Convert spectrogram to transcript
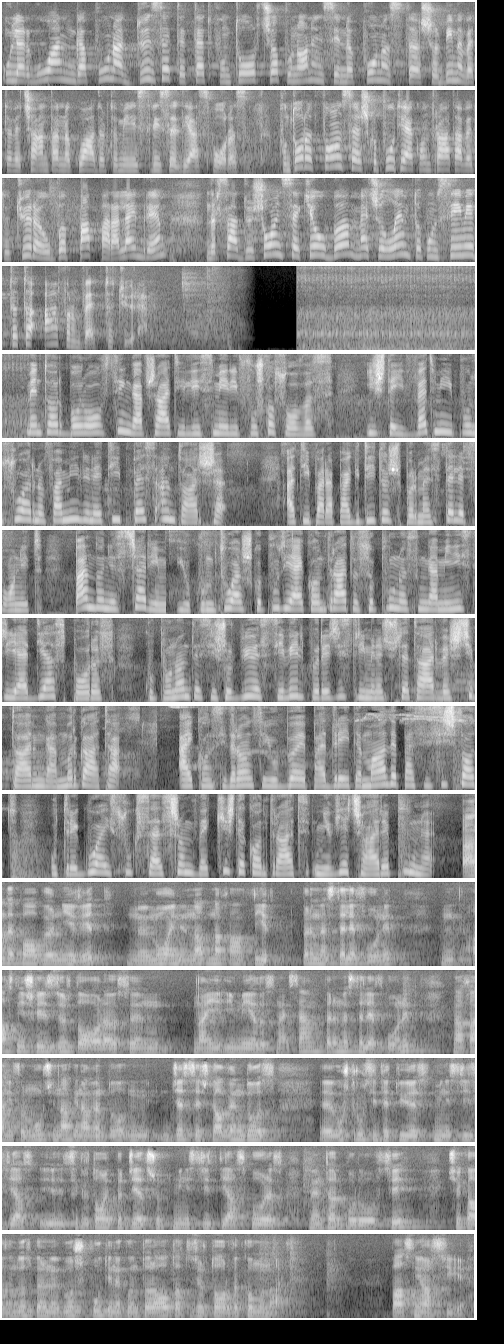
u larguan nga puna dyzet e tetë punëtorë që punonin si nëpunës të shërbimeve të veçanta në kuadër të Ministrisë së Diasporës. Punëtorët thonë se shkëputja e kontratave të tyre u bë pa paralajmërim, ndërsa dyshojnë se kjo u bë me qëllim të punësimit të të afërmve të tyre. Mentor Borovci nga fshati Lismir i Fushë Kosovës, ishte i vetmi i punësuar në familjen e tij pesanëtarëshe. Atij para pak ditësh përmes telefonit, pa ndonjë sqarim, iu kumtua shkëputja e kontratës së punës nga Ministria e Diasporës, ku punonte si shërbyes civil për regjistrimin e qytetarëve shqiptarë nga mërgata. Ai konsideron se iu bë e padrejtë e madhe pasi siç thotë, u tregua i suksesshëm dhe kishte kontratë njëvjeçare pune. Ende pa u bërë një vit, në muajin e nëntë na kanë thirrë përmes telefonit, asnjë shkresë zyrtare ose naj email ose naj sen, përmes telefonit na kanë informu që na kena vendos, gjithsesi ka vendos, ushtruesi i detyrës të Ministrisë Sekretarit Përgjithshëm të Ministrisë së Diasporës, Mentor Borovci, që ka vendos për me bo shkputjen e kontratave të zyrtarëve komunal, pa asnjë arsye.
